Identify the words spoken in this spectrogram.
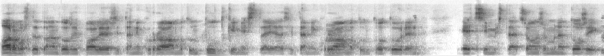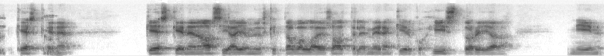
arvostetaan tosi paljon sitä niin kuin raamatun tutkimista ja sitä niin kuin mm. raamatun totuuden etsimistä, että se on semmoinen tosi keskeinen, keskeinen asia ja myöskin tavallaan, jos ajattelee meidän kirkon historiaa, niin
